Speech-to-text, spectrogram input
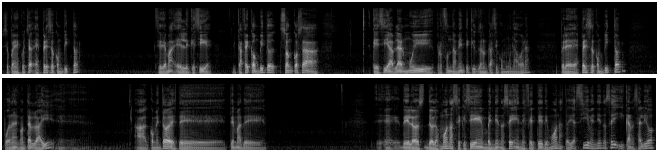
se pueden escuchar, Expreso con Víctor, se llama el que sigue. El café con Víctor son cosas que decía hablar muy profundamente, que duraron casi como una hora. Pero el Expreso con Víctor, pueden encontrarlo ahí. Eh, comentó este tema de eh, de los, de los monos que siguen vendiéndose, NFT de monos, todavía sigue vendiéndose y cuando salió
